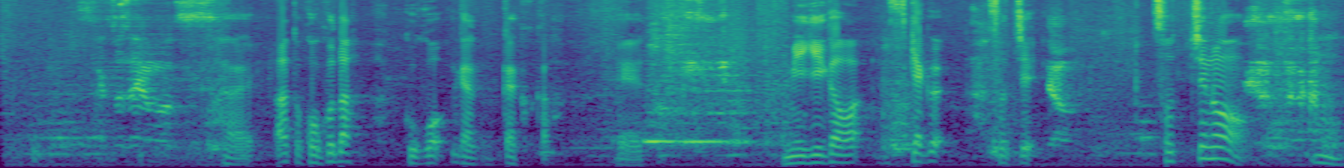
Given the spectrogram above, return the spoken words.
りがとうございます。はい。あとここだ。ここ逆逆か。えっ、と右側逆そっち。そっちの、うん、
